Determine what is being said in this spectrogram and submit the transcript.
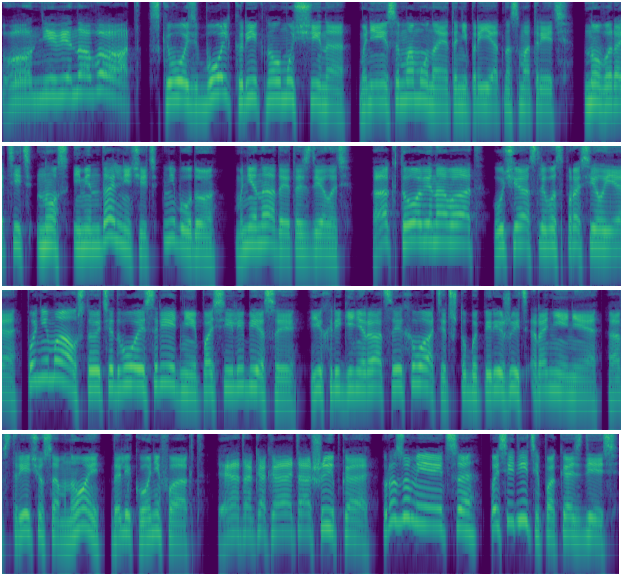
«Он не виноват!» – сквозь боль крикнул мужчина. Мне и самому на это неприятно смотреть, но воротить нос и миндальничать не буду. Мне надо это сделать. «А кто виноват?» – участливо спросил я. Понимал, что эти двое средние по силе бесы. Их регенерации хватит, чтобы пережить ранение, а встречу со мной далеко не факт. «Это какая-то ошибка!» «Разумеется. Посидите пока здесь».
